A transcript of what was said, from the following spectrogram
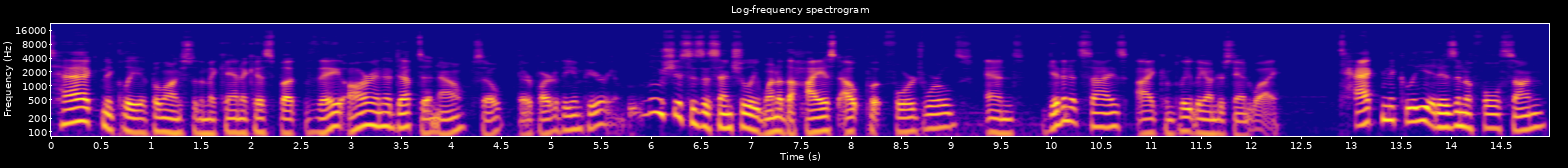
Technically, it belongs to the Mechanicus, but they are an Adepta now, so they're part of the Imperium. Lucius is essentially one of the highest output Forge worlds, and given its size, I completely understand why. Technically, it isn't a full sun,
